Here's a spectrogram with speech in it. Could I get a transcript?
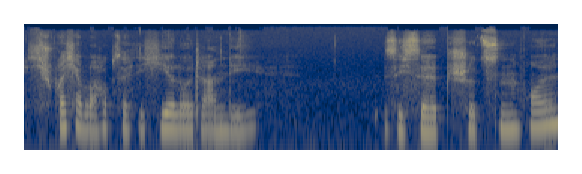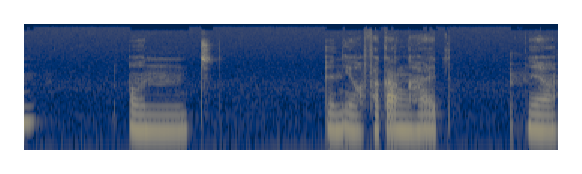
Ich spreche aber hauptsächlich hier Leute an, die sich selbst schützen wollen und in ihrer Vergangenheit ja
